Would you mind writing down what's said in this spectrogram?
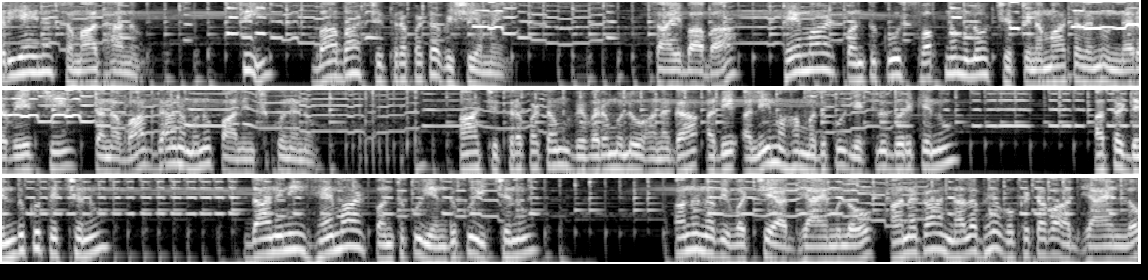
సరియైన సమాధానం. సి. బాబా చిత్రపట విషయమే. సాయిబాబా హేమాడ్ పంతుకు స్వప్నములో చెప్పిన మాటలను నెరవేర్చి తన వాగ్దానమును పాలించుకునెను. ఆ చిత్రపటం వివరములు అనగా అది అలీ మహమ్మదుకు ఎట్లు దొరికెను? అతడెందుకు తెచ్చెను? దానిని హేమాడ్ పంతుకు ఎందుకు ఇచ్చెను? అనునవి వచ్చే అధ్యాయములో అనగా నలభై ఒకటవ అధ్యాయంలో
